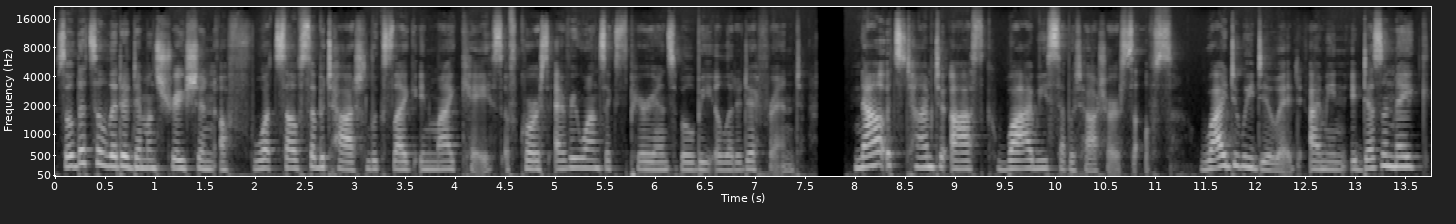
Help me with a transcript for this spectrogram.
So that's a little demonstration of what self sabotage looks like in my case. Of course, everyone's experience will be a little different. Now it's time to ask why we sabotage ourselves. Why do we do it? I mean, it doesn't make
